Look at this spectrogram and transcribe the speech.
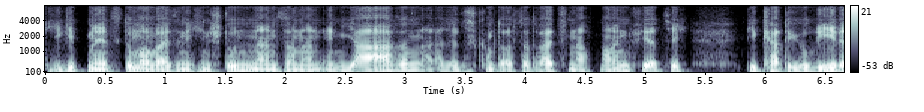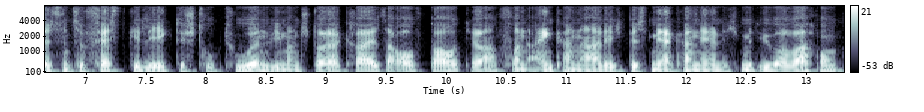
Die gibt man jetzt dummerweise nicht in Stunden an, sondern in Jahren. Also das kommt aus der 13849. Die Kategorie, das sind so festgelegte Strukturen, wie man Steuerkreise aufbaut, ja, von einkanalig bis mehrkanalig mit Überwachung.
